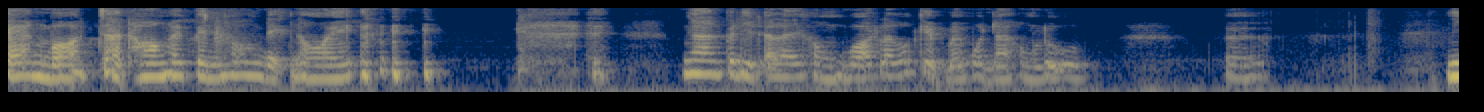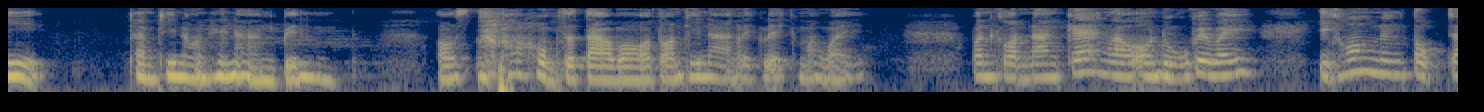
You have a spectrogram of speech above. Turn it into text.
แกล้งบอสจัดห้องให้เป็นห้องเด็กน้อย งานประดิษฐ์อะไรของบอสเราก็เก็บไว้หมดนะของลูก เออ นี่ทำที่นอนให้นางเป็นเอาผ้าห่มสตาร์วอลตอนที่นางเล็กๆมาไว้ วันก่อนนางแกล้งเราเอาหนูไปไว้ อีกห้องนึงตกใจ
